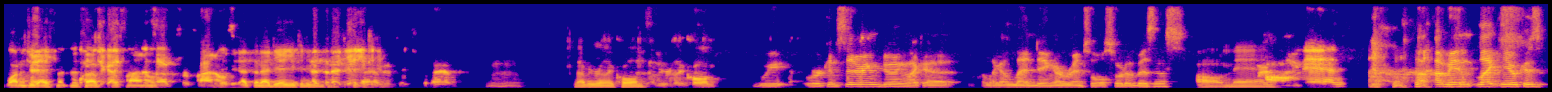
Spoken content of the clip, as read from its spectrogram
why don't you guys set this up for finals? up for finals? That's an idea you can even That's an idea you pitch can them. even pitch to them. Mhm. That'd be really cool. That'd be really cool. We we're considering doing like a like a lending or rental sort of business. Oh man. Oh man. I mean, like you know, because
